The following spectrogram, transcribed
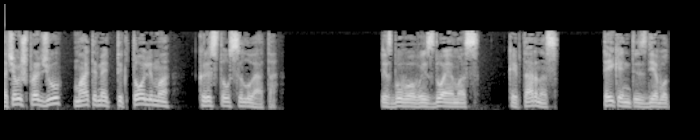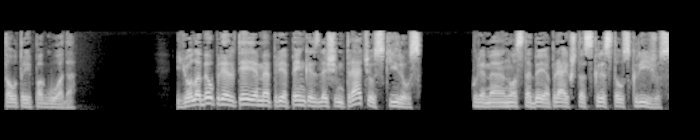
Tačiau iš pradžių matėme tik tolimą Kristaus siluetą. Jis buvo vaizduojamas kaip tarnas, teikiantis Dievo tautai paguodą. Jo labiau priartėjame prie 53 skyriaus, kuriame nuostabiai apreikštas Kristaus kryžius.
